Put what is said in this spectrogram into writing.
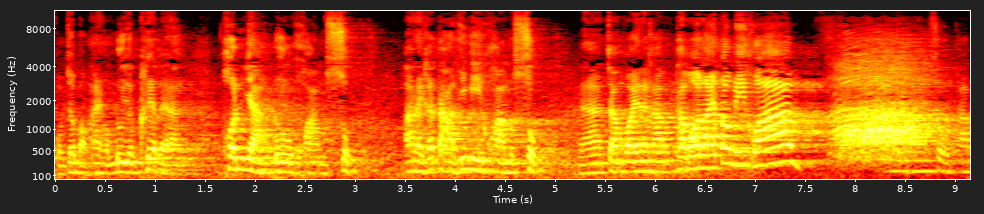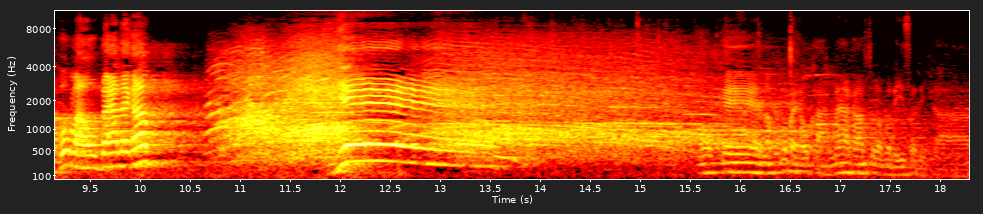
ผมจะบอกให้ผมดูยังเครียดเลยนะคนอยากดูความสุข อะไรก็ตามที่มีความสุขนะฮะจำไว้นะครับทำออนไลน์ต้องมีความความสุขครับพวกเราแบรนด์อะไรครับ เย้ โอ เค แล้วพบกันใหม่โอกาสหน้าครับสำหรับวันนี้สวัสดีครับ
